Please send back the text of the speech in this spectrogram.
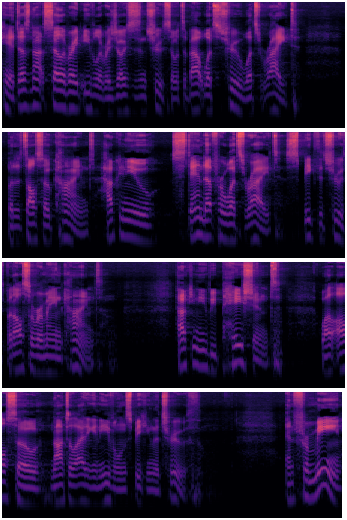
Okay, it does not celebrate evil, it rejoices in truth. So it's about what's true, what's right, but it's also kind. How can you stand up for what's right, speak the truth, but also remain kind? How can you be patient while also not delighting in evil and speaking the truth. And for me,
